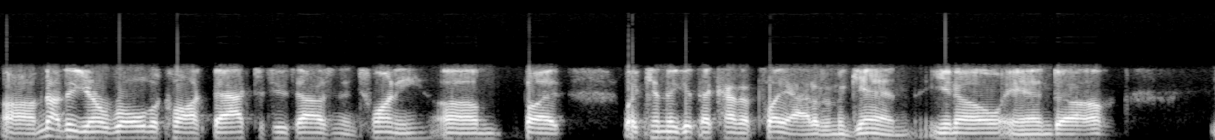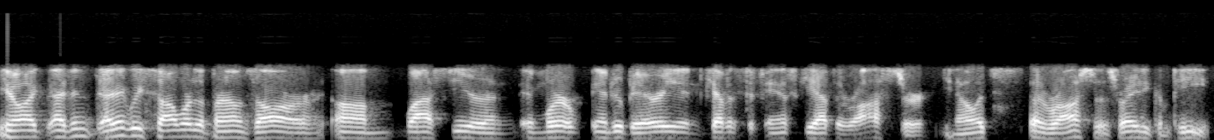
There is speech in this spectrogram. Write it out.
um, not that going to roll the clock back to 2020, um, but like can they get that kind of play out of him again? You know, and um, you know, I, I think I think we saw where the Browns are um, last year, and, and where Andrew Berry and Kevin Stefanski have the roster. You know, it's the roster is ready to compete,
